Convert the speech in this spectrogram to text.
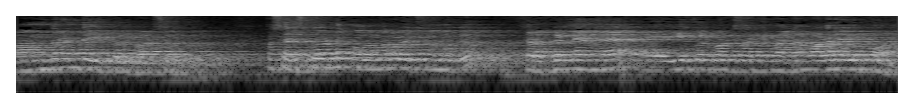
പന്ത്രണ്ട് ഈക്വൽ പാർട്സ് കിട്ടും. അപ്പൊ സെറ്റ് സ്ക്വയറിന്റെ കോർണർ വെച്ച് നമുക്ക് സർക്കിളിനെ എങ്ങനെ ഈക്വൽ പാർട്സ് ആക്കി മാറ്റാൻ വളരെ എളുപ്പമാണ്.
